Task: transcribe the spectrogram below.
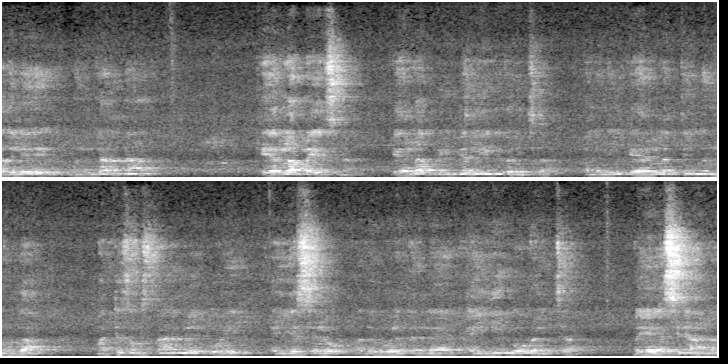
അതിൽ മുൻഗണന കേരള പ്ലെയേഴ്സിനാണ്. കേരള പ്രീമിയർ ലീഗ് കളിച്ച അല്ലെങ്കിൽ കേരളത്തിൽ നിന്നുള്ള മറ്റ് സംസ്ഥാനങ്ങളിൽ പോയി ഐ എസ് എല്ലോ അതുപോലെ തന്നെ ഐ ലീഗോ കളിച്ച പ്ലേയേഴ്സിനാണ്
